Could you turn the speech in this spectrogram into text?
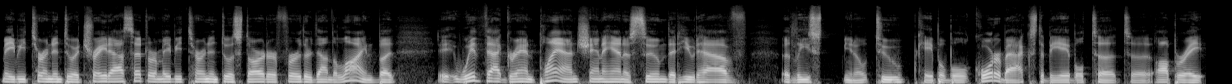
maybe turned into a trade asset or maybe turned into a starter further down the line. But it, with that grand plan, Shanahan assumed that he would have at least you know two capable quarterbacks to be able to to operate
